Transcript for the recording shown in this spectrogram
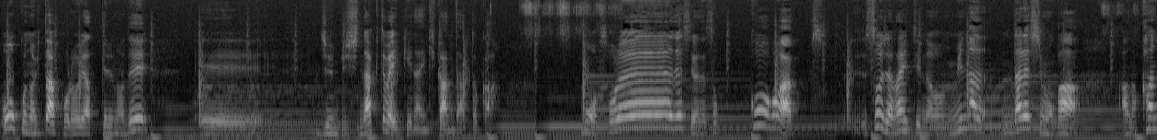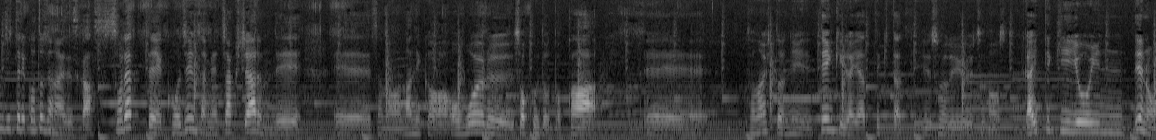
多くの人はこれをやってるので、えー、準備しなくてはいけない期間だとかもうそれですよね。そこはそうじゃないっていうのはみんな誰しもがあの感じてることじゃないですか。それって個人差めちゃくちゃあるんで、えー、その何かを覚える速度とか、えー、その人に天気がやってきたっていうそういうその外的要因での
